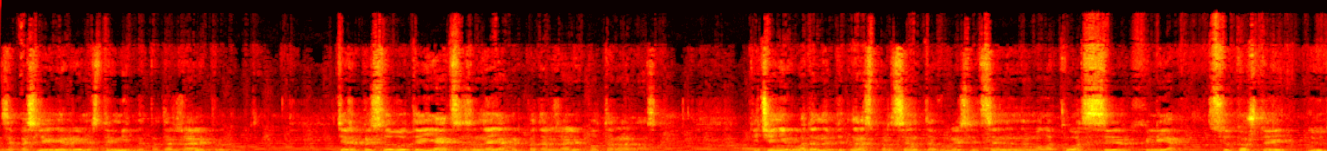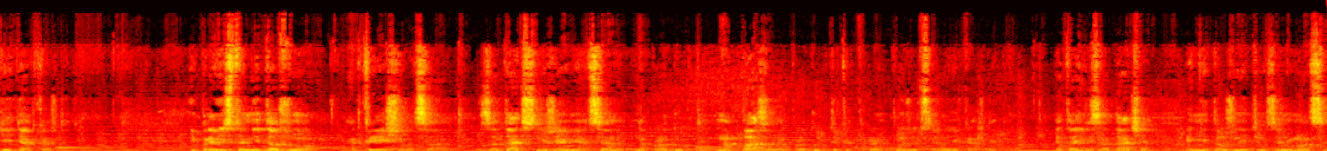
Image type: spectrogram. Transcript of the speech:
За последнее время стремительно подорожали продукты. Те же пресловутые яйца за ноябрь подорожали в полтора раза. В течение года на 15% выросли цены на молоко, сыр, хлеб, все то, что люди едят каждый день. И правительство не должно открещиваться от задач снижения цен на продукты, на базовые продукты, которыми пользуются люди каждый день. Это их задача, и они должны этим заниматься,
